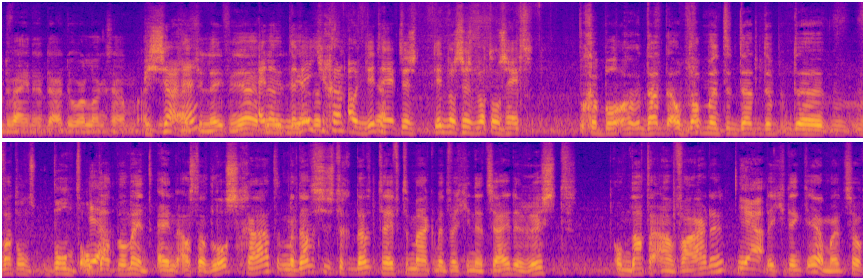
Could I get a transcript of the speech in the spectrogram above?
verdwijnen daardoor langzaam uit, Bizar, je, uit je leven. Ja, En dan, dan weet je dat- gewoon, oh, dit, heeft dus, dit was dus wat ons heeft. Gebo- dat, op dat moment, de, de, de, wat ons bond op Ja. dat moment. En als dat losgaat, maar dat, is dus de, dat heeft te maken met wat je net zei, de rust om dat te aanvaarden. Ja. Dat je denkt, ja, maar zo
